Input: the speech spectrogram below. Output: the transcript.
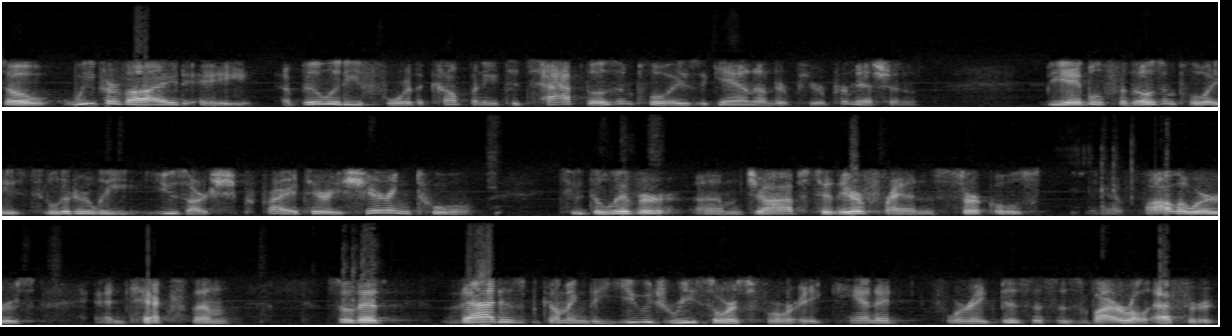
So we provide a ability for the company to tap those employees again under pure permission, be able for those employees to literally use our proprietary sharing tool to deliver um, jobs to their friends, circles, you know, followers, and text them, so that that is becoming the huge resource for a candidate for a business's viral effort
